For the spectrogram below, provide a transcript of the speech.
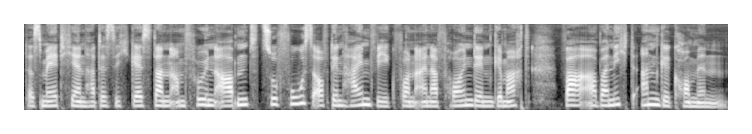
Das Mädchen hatte sich gestern am frühen Abend zu Fuß auf den Heimweg von einer Freundin gemacht, war aber nicht angekommen.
